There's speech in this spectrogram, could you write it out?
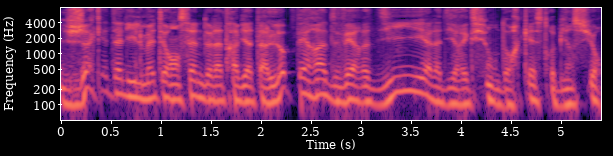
Jacques Attali, le metteur en scène de la Traviata, l'opéra de Verdi, à la direction d'orchestre, bien sûr,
